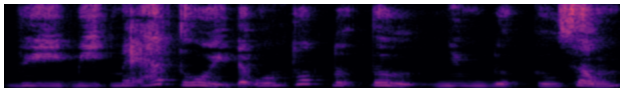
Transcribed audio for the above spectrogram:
vì bị mẹ hắt thủi đã uống thuốc tự tử nhưng được cứu sống.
